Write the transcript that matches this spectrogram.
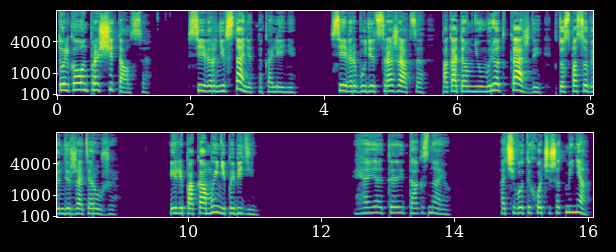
Только он просчитался. Север не встанет на колени. Север будет сражаться, пока там не умрет каждый, кто способен держать оружие. Или пока мы не победим. Я это и так знаю. А чего ты хочешь от меня?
